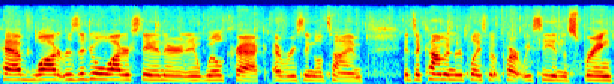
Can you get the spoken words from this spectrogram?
have water, residual water stay in there and it will crack every single time. It's a common replacement part we see in the spring.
